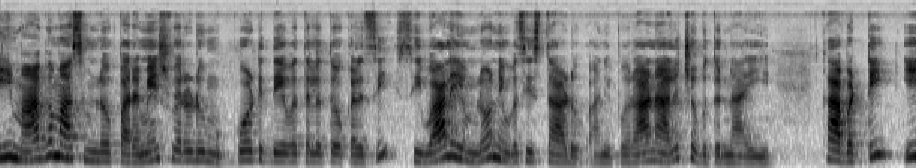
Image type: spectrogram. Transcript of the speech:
ఈ మాఘమాసంలో పరమేశ్వరుడు ముక్కోటి దేవతలతో కలిసి శివాలయంలో నివసిస్తాడు అని పురాణాలు చెబుతున్నాయి. కాబట్టి ఈ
